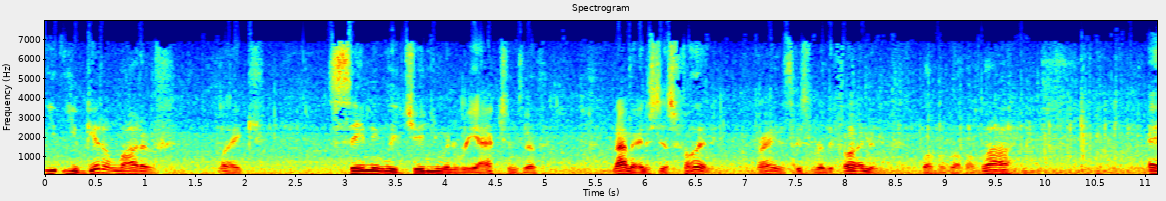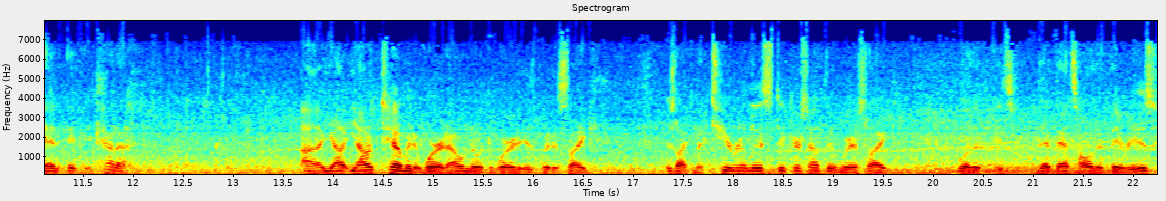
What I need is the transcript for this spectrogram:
you, you get a lot of like seemingly genuine reactions of nah, man, it's just fun, right? It's, it's really fun and blah, blah, blah, blah, blah. And it, it kind of, uh, y'all, y'all tell me the word. I don't know what the word is, but it's like, it's like materialistic or something where it's like, well, it's that that's all that there is,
